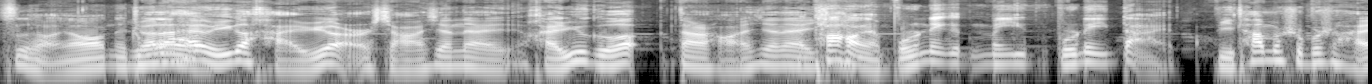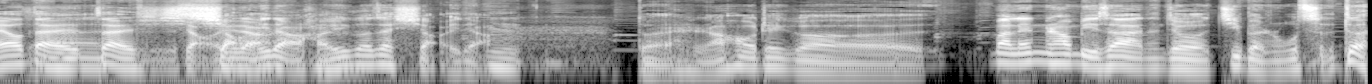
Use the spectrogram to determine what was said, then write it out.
四小妖。那原来还有一个海约尔，好像现在海鱼格，但是好像现在他好像不是那个没不是那一代的，比他们是不是还要再呃再小一一点，海鱼格再小一点。嗯，对，然后这个曼联这场比赛呢，就基本如此。对，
